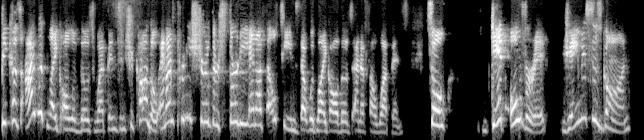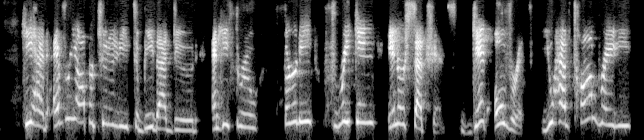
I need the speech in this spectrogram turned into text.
Because I would like all of those weapons in Chicago. And I'm pretty sure there's 30 NFL teams that would like all those NFL weapons. So get over it. Jameis is gone. He had every opportunity to be that dude, and he threw 30 freaking interceptions. Get over it. You have Tom Brady,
